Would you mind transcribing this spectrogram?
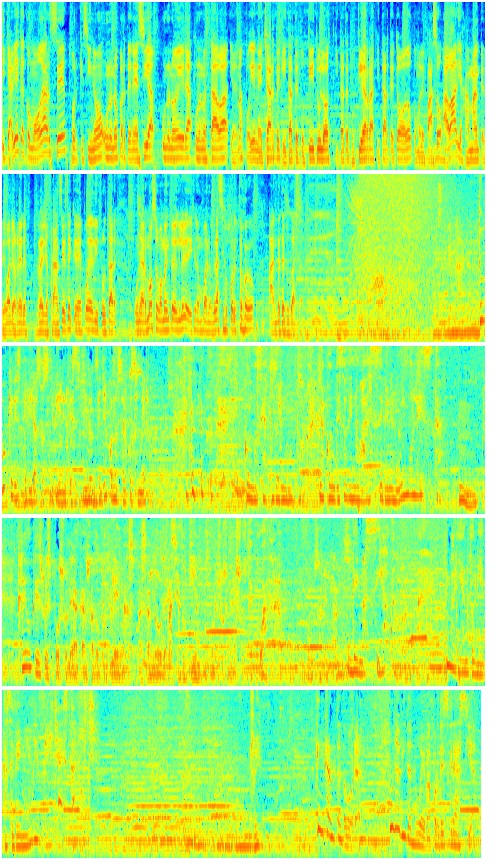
y que había que acomodarse porque si no, uno no pertenecía, uno no era, uno no estaba, y además podían echarte, quitarte tus títulos, quitarte tus tierras, quitarte todo, como le pasó a varias amantes de varios reyes, reyes franceses que después de disfrutar un hermoso momento de gloria dijeron, bueno, gracias por todo, ándate a tu casa. Tuvo que despedir a sus sirvientes. ¿Mi doncella conoce al cocinero? Conoce a todo el mundo. La condesa de Noal se ve muy molesta. Mm, creo que su esposo le ha causado problemas pasando demasiado tiempo con sus mozos de cuadra. Demasiado. María Antonieta se ve muy bella esta noche. Sí. Encantadora. Una vida nueva, por desgracia.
